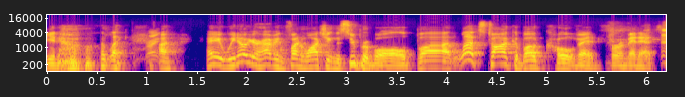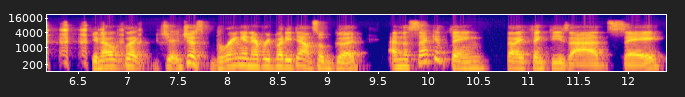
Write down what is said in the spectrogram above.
you know, like right. uh, hey, we know you're having fun watching the Super Bowl, but let's talk about COVID for a minute. you know, like j- just bringing everybody down. So good. And the second thing that I think these ads say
